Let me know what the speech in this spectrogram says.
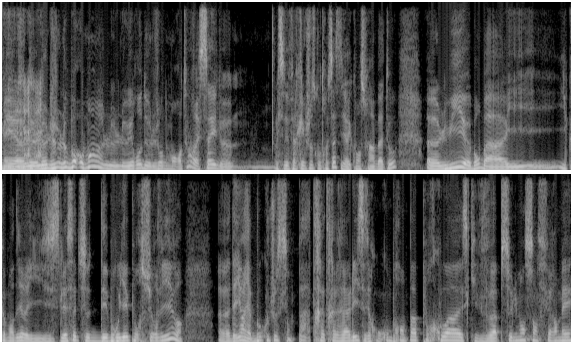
Mais euh, le, le- le- bon, au moins, le, héros de Le jour de mon retour essaye de, de faire quelque chose contre ça, c'est-à-dire il construit un bateau. Euh, lui, bon, bah, il, il- comment dire, il essaie de se débrouiller pour survivre. D'ailleurs, il y a beaucoup de choses qui sont pas très très réalistes, c'est-à-dire qu'on comprend pas pourquoi est-ce qu'il veut absolument s'enfermer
